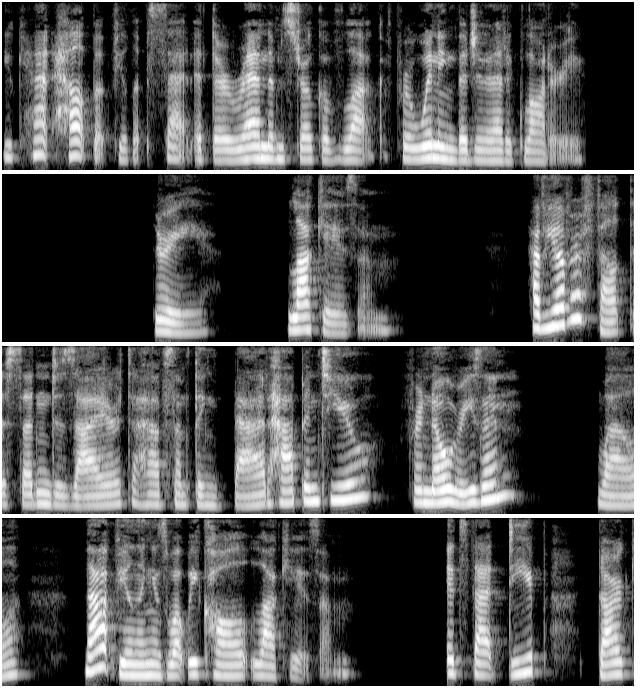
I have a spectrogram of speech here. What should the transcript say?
you can't help but feel upset at their random stroke of luck for winning the genetic lottery. 3. Lachesism. Have you ever felt the sudden desire to have something bad happen to you for no reason? Well, that feeling is what we call Lachesism. It's that deep, dark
